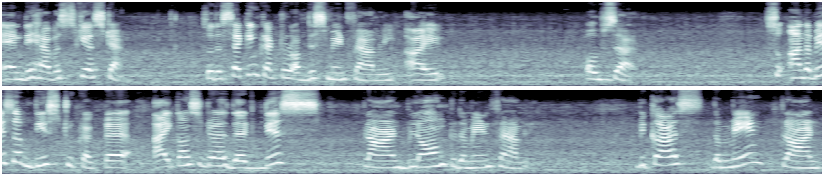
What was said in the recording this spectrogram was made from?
and they have a square stem. So the second character of this main family i observe. So on the basis of these two characters i consider that this plant belong to the main family because the main plant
